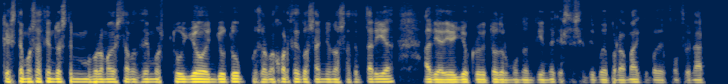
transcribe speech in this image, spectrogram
que estemos haciendo este mismo programa que estamos haciendo tú y yo en YouTube, pues a lo mejor hace dos años no se aceptaría. A día de hoy yo creo que todo el mundo entiende que es ese tipo de programa que puede funcionar.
